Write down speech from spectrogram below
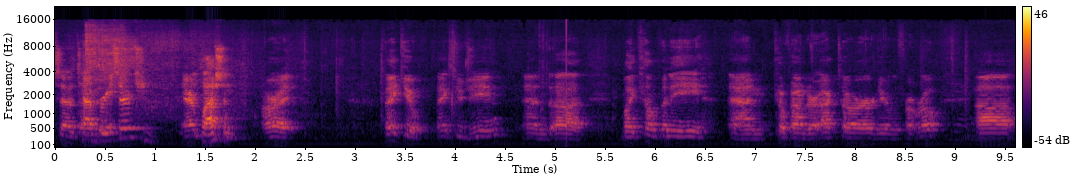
So Tap Research, Aaron Platshon. All right. Thank you. Thanks, Eugene. And uh, my company and co-founder Akhtar here in the front row. Uh,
